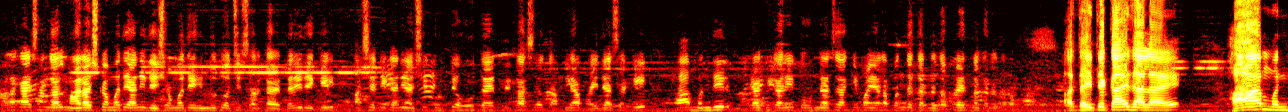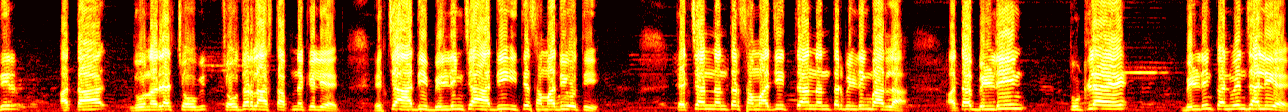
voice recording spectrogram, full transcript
मला काय सांगाल? महाराष्ट्रामध्ये आणि देशामध्ये हिंदुत्वाची सरकार आहे. तरी देखील अशा ठिकाणी अशी कृत्य होत आहेत. विकासक आपल्या फायद्यासाठी हा मंदिर या ठिकाणी तोडण्याचा किंवा याला बंद करण्याचा प्रयत्न करत आहेत. आता इथे काय झालं आहे? हा मंदिर आता दोन हजार चोवीस चौदाला स्थापना केली आहे याच्या आधी बिल्डिंगच्या आधी इथे समाधी होती. त्याच्यानंतर समाधीच्या नंतर बिल्डिंग बांधला. आता बिल्डिंग तुटलं आहे. बिल्डिंग कन्व्हेन्स झाली आहे.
